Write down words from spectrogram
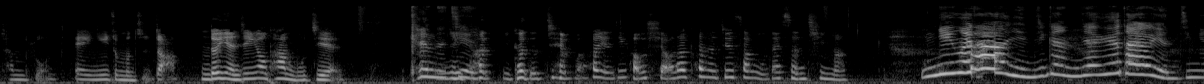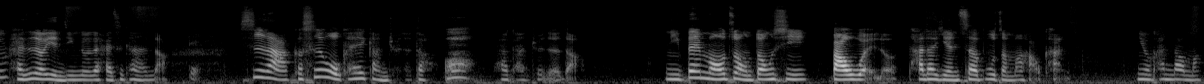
山姆说：“哎，你怎么知道？你的眼睛又看不见，看得见？你看，你看得见吗？他眼睛好小，他看得见山姆在生气吗？因为他的眼睛看得见，因为他有眼睛啊。还是有眼睛对不对？还是看得到？对，是啦。可是我可以感觉得到哦，他感觉得到，你被某种东西包围了，它的颜色不怎么好看，你有看到吗？”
